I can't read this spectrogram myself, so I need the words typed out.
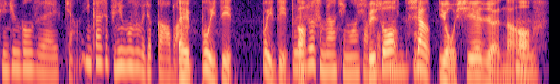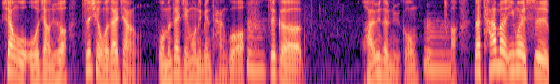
平均工资来讲，应该是平均工资比较高吧？哎、欸，不一定，不一定。比如说什么样情况下？比如说像有些人呢、啊，哦，嗯、像我我讲，就是说之前我在讲，我们在节目里面谈过哦，嗯、这个怀孕的女工，嗯，哦，那他们因为是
